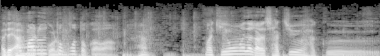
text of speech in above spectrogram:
う。で、あ泊まるとことかは、はい。まあ基本はだから車中泊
